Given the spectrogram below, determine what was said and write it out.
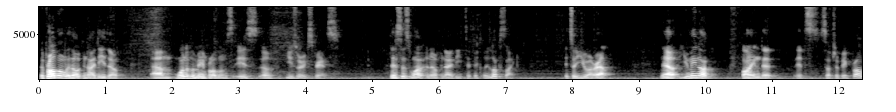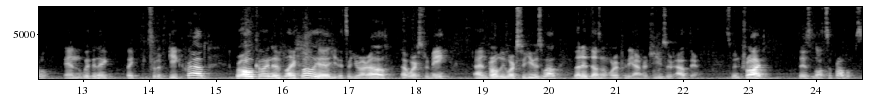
The problem with OpenID, though, um, one of the main problems is of user experience. This is what an OpenID typically looks like. It's a URL. Now, you may not find that it's such a big problem. And within a like, sort of geek crowd, we're all kind of like, well, yeah, it's a URL. That works for me and probably works for you as well, but it doesn't work for the average user out there. It's been tried. There's lots of problems.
